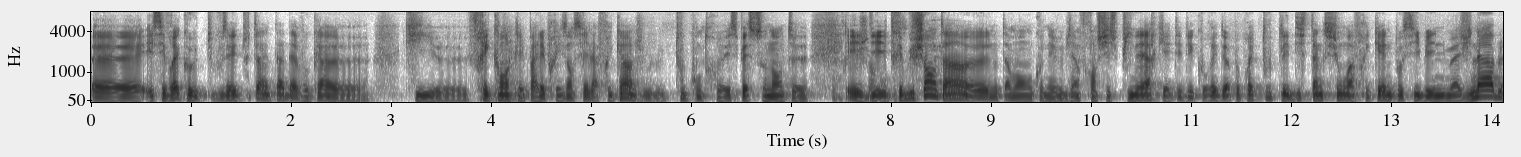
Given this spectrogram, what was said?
et c'est vrai que vous avez tout un tas d'avocats qui fréquentent les palais présidentiels africain, tout contre espèces sonnantes euh, et, trébuchantes. Hein, euh, notamment, on connaît bien Francis Spinner, qui a été décoré de à peu près toutes les distinctions africaines possibles et inimaginables.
